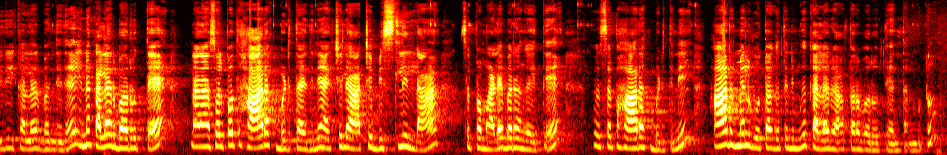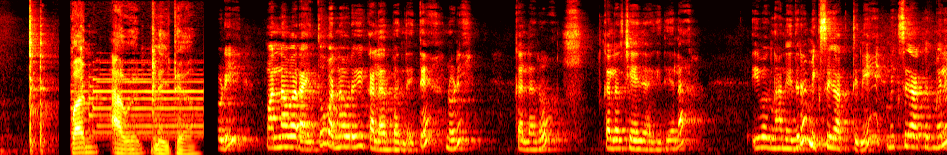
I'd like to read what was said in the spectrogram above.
ಇದು ಈ ಕಲರ್ ಬಂದಿದೆ. ಇನ್ನು ಕಲರ್ ಬರುತ್ತೆ. ನಾನು ಸ್ವಲ್ಪ ಹೊತ್ತು ಹಾರಕ್ಕೆ ಬಿಡ್ತಾ ಇದ್ದೀನಿ. ಆ್ಯಕ್ಚುಲಿ ಆಚೆ ಬಿಸಿಲಿಲ್ಲ ಸ್ವಲ್ಪ ಮಳೆ ಬರೋಂಗೈತೆ. ಸ್ವಲ್ಪ ಹಾರಕ್ಕೆ ಬಿಡ್ತೀನಿ. ಮೇಲೆ ಗೊತ್ತಾಗುತ್ತೆ ನಿಮಗೆ ಕಲರ್ ಯಾವ ಥರ ಬರುತ್ತೆ ಅಂತ ಅಂದ್ಬಿಟ್ಟು. ನೋಡಿ ಒನ್ ಅವರ್ ಆಯಿತು. ಒನ್ ಅವರಿಗೆ ಕಲರ್ ಬಂದೈತೆ. ನೋಡಿ ಕಲರು ಕಲರ್ ಚೇಂಜ್ ಆಗಿದೆಯಲ್ಲ? ಇವಾಗ ನಾನು ಇದ್ರೆ ಮಿಕ್ಸಿಗೆ ಹಾಕ್ತೀನಿ. ಮಿಕ್ಸಿಗೆ ಹಾಕಿದ್ಮೇಲೆ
